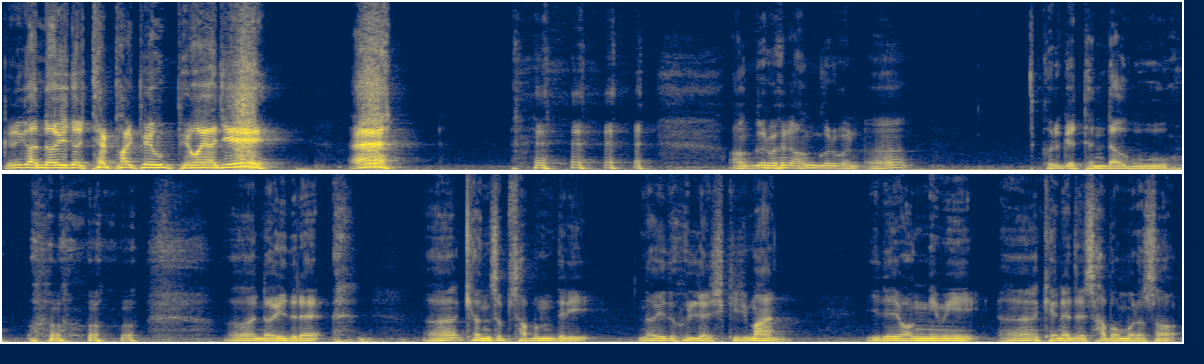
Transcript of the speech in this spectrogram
그러니까 너희들 태팔 배우, 배워야지! 에? 안 그러면, 안 그러면, 어? 그렇게 된다고. 어, 너희들의 어, 견습 사범들이 너희들 훈련시키지만 이대왕님이 어, 걔네들 사범으로서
